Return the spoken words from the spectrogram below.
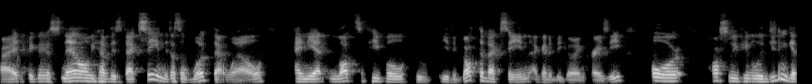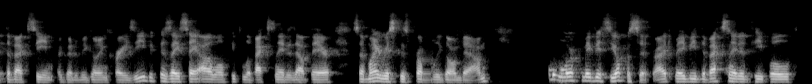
right? Because now you have this vaccine that doesn't work that well. And yet lots of people who either got the vaccine are going to be going crazy or possibly people who didn't get the vaccine are going to be going crazy because they say, oh, well, people are vaccinated out there, so my risk has probably gone down. Or maybe it's the opposite, right? Maybe the vaccinated people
